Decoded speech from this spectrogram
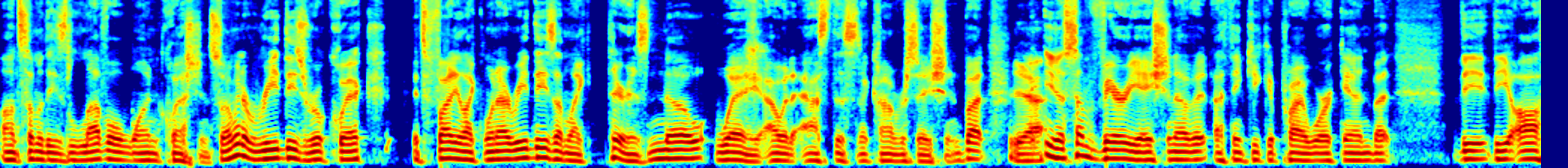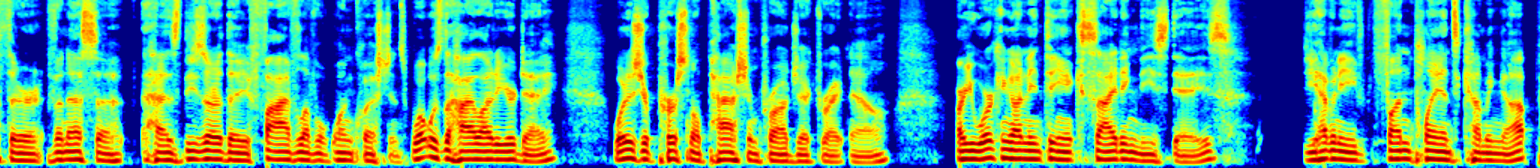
on some of these level one questions. So I'm going to read these real quick. It's funny, like when I read these, I'm like, there is no way I would ask this in a conversation. But yeah, you know, some variation of it, I think you could probably work in. But the the author Vanessa has these are the five level one questions. What was the highlight of your day? What is your personal passion project right now? Are you working on anything exciting these days? Do you have any fun plans coming up?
